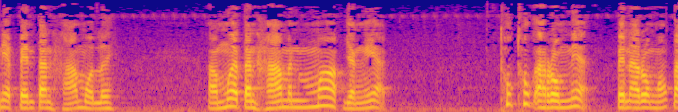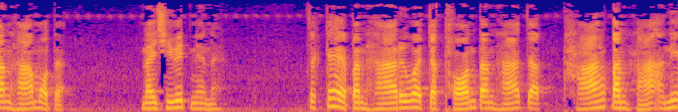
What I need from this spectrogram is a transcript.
เนี่ยเป็นตันหาหมดเลยเมื่อตันหามันมากอย่างเนี้ยทุกๆอารมณ์เนี่ย เป็นอารมณ์ของตันหาหมดอะในชีวิตเนี่ยนะจะแก้ปัญหาหรือว่าจะถอนตันหาจะถางตันหาอันนี้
